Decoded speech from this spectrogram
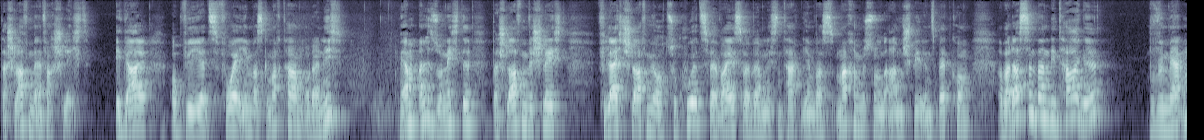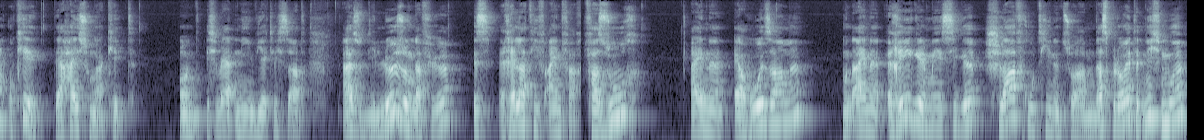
da schlafen wir einfach schlecht. Egal, ob wir jetzt vorher irgendwas gemacht haben oder nicht. Wir haben alle so Nächte, da schlafen wir schlecht. Vielleicht schlafen wir auch zu kurz, wer weiß, weil wir am nächsten Tag irgendwas machen müssen und abends spät ins Bett kommen. Aber das sind dann die Tage, wo wir merken, okay, der Heißhunger kickt und ich werde nie wirklich satt. Also die Lösung dafür ist relativ einfach. Versuch eine erholsame, und eine regelmäßige Schlafroutine zu haben. Das bedeutet nicht nur,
